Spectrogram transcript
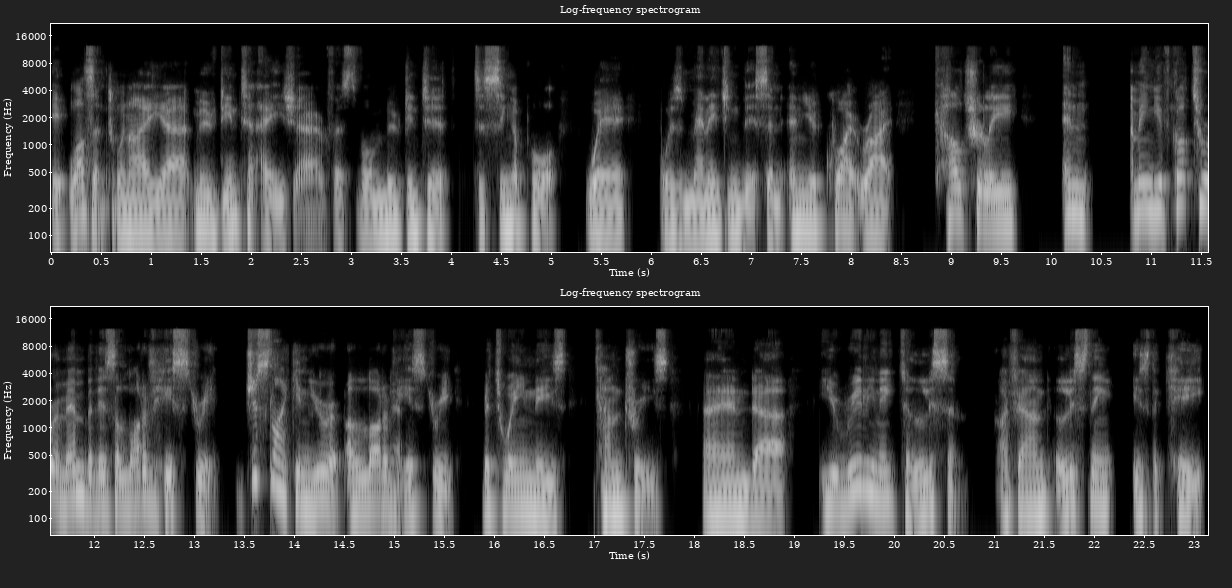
it wasn't when I uh, moved into Asia. First of all, moved into to Singapore where I was managing this. And, and you're quite right. Culturally, and I mean, you've got to remember there's a lot of history, just like in Europe, a lot of yeah. history between these countries. And uh, you really need to listen. I found listening is the key.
